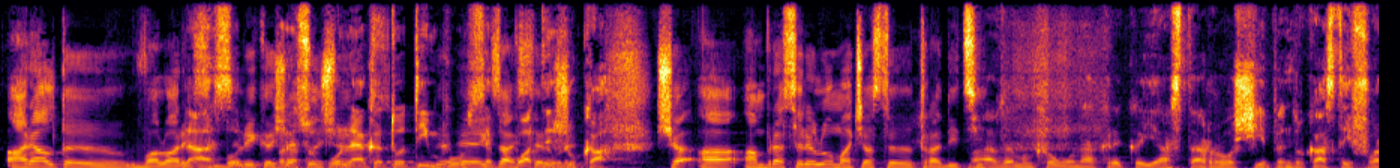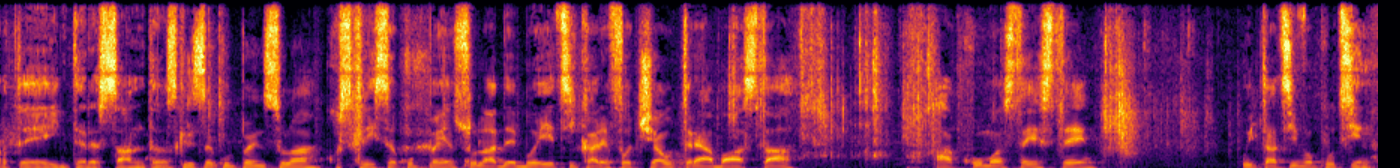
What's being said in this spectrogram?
are altă valoare Da, se simbolică. și atunci presupunea că tot timpul se poate reune. juca. Și a, a, am vrea să reluăm această tradiție. Mai avem încă una, cred că e asta roșie, pentru că asta e foarte interesantă. Scrisă cu pensula. Cu scrisă cu pensula de băieții care făceau treaba asta. Acum asta este, uitați-vă puțin.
